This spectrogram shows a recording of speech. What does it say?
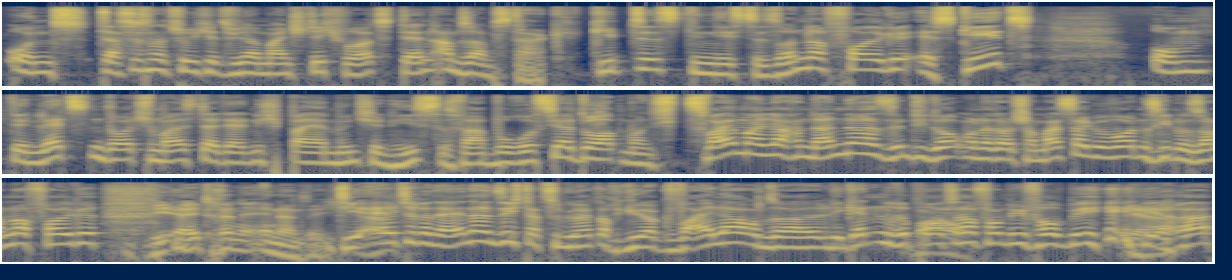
Und das ist natürlich jetzt wieder mein Stichwort, denn am Samstag gibt es die nächste Sonderfolge. Es geht um den letzten deutschen Meister, der nicht Bayern München hieß. Das war Borussia Dortmund. Zweimal nacheinander sind die Dortmunder deutscher Meister geworden. Es gibt eine Sonderfolge. Die Älteren erinnern sich. Die ja. Älteren erinnern sich. Dazu gehört auch Jörg Weiler, unser Legendenreporter wow. vom BVB. Ja. ja.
